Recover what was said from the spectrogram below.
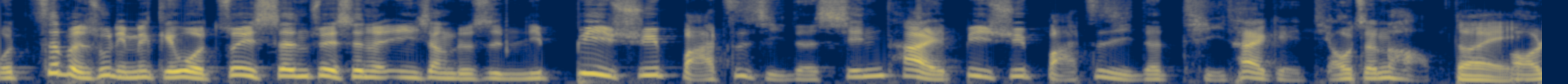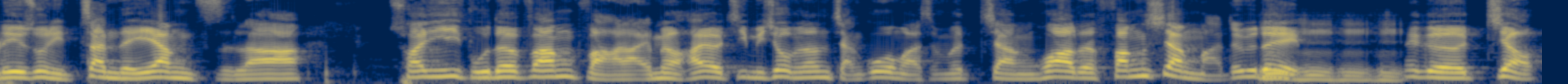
我这本书里面给我最深最深的印象就是，你必须把自己的心态，必须把自己的体态给调整好。对，哦，例如说你站的样子啦，穿衣服的方法啦，有没有？还有吉米秀我们刚刚讲过嘛，什么讲话的方向嘛，对不对？嗯嗯嗯，那个脚。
